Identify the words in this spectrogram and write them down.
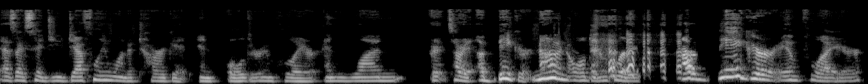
as I said, you definitely want to target an older employer and one, or, sorry, a bigger, not an older employer, a bigger employer,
